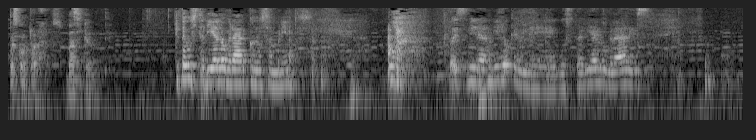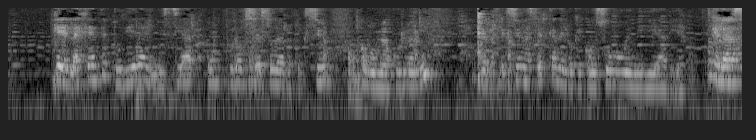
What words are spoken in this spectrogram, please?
pues controlarnos, básicamente. ¿Qué te gustaría lograr con Los Hambrientos? Pues mira, a mí lo que me gustaría lograr es que la gente pudiera iniciar un proceso de reflexión, como me ocurrió a mí, de reflexión acerca de lo que consumo en mi día a día. Que las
